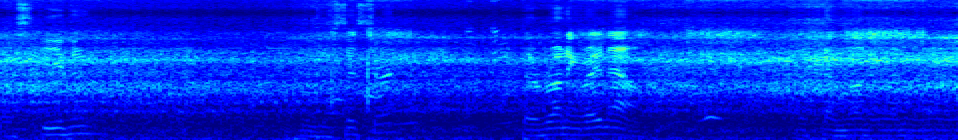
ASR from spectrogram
There's Steven. There's your sister. They're running right now. That's them running, running, running,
